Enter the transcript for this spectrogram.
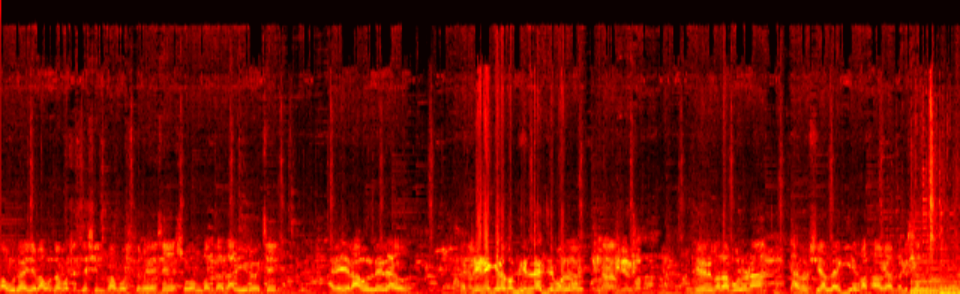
বাবুদা যে বাবুদা বসেছে শিল্পা বসতে পেরেছে শুভঙ্করদা দাঁড়িয়ে রয়েছে। আর এই রাহুল এ দেখো ট্রেনে কীরকম ভিড় লাগছে বলো? ভিড়ের কথা। বলো না একদম শিয়ালদায় গিয়ে কথা হবে আপনাদের সাথে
